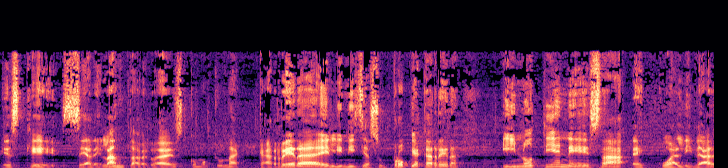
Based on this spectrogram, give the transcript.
es que se adelanta, ¿verdad? Es como que una carrera, él inicia su propia carrera y no tiene esa eh, cualidad,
